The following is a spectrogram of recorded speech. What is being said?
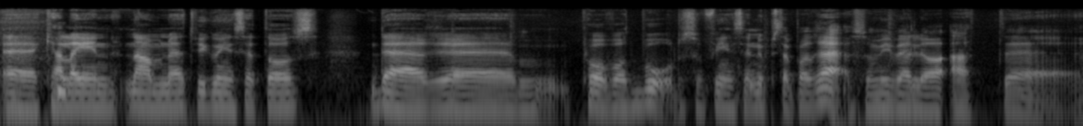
Eh, kallar in namnet, vi går in och sätter oss. Där eh, på vårt bord så finns en uppstoppad räv som vi väljer att eh,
